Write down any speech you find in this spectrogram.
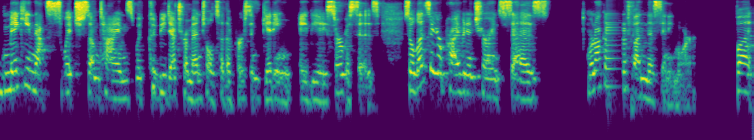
making that switch sometimes would, could be detrimental to the person getting ABA services. So let's say your private insurance says we're not going to fund this anymore. But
